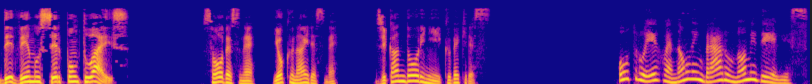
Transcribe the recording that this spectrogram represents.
Devemos ser pontuais. そうですね、良くないですね。時間通りに行くべきです。Outro erro é não lembrar o nome deles.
